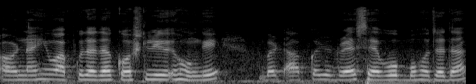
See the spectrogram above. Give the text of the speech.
और ना ही वो आपको ज़्यादा कॉस्टली होंगे। बट आपका जो ड्रेस है वो बहुत ज़्यादा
